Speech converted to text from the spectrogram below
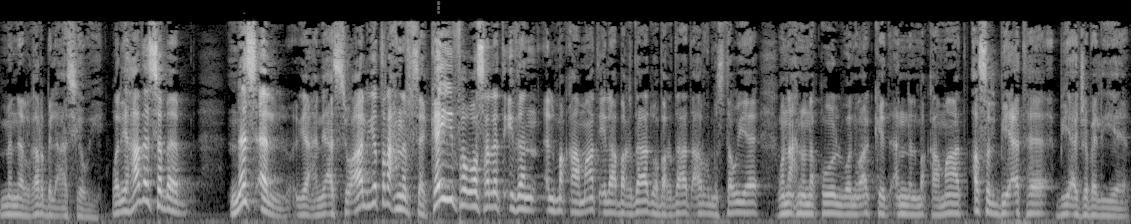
من الغرب الآسيوي. ولهذا السبب نسأل يعني السؤال يطرح نفسه كيف وصلت إذا المقامات إلى بغداد وبغداد أرض مستوية؟ ونحن نقول ونؤكد أن المقامات أصل بيئتها بيئة جبلية.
